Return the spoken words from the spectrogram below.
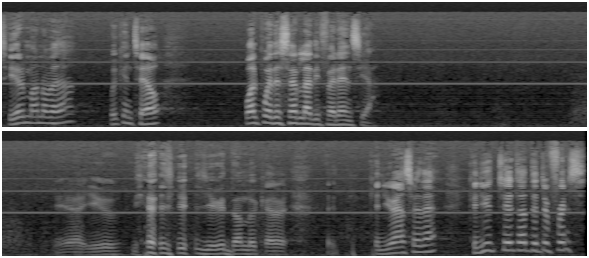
Sí, hermano, ¿verdad? We can tell. ¿Cuál puede ser la diferencia? Yeah, you, you, you don't look at it. Can you answer that? Can you tell the difference?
